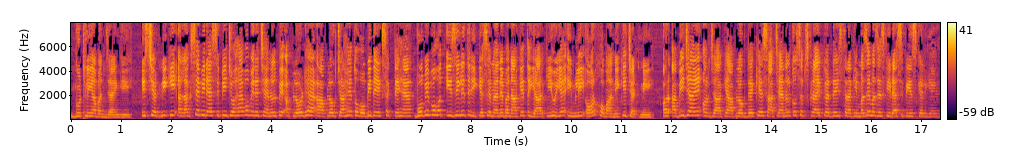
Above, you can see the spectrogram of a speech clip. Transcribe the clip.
गुठलियाँ बन जाएँगी। इस चटनी की अलग से भी रेसिपी जो है वो मेरे चैनल पे अपलोड है। आप लोग चाहें तो वो भी देख सकते हैं। वो भी बहुत इजीली तरीके से मैंने बना के तैयार की हुई है इमली और खुबानी की चटनी। और अभी जाएँ और जाके आप लोग देखें। साथ चैनल को सब्सक्राइब कर दे इस तरह की मज़े मज़े की रेसिपीज़ के लिए।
